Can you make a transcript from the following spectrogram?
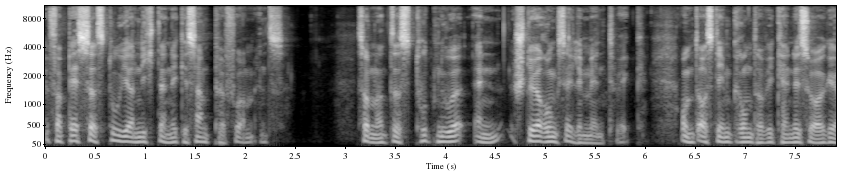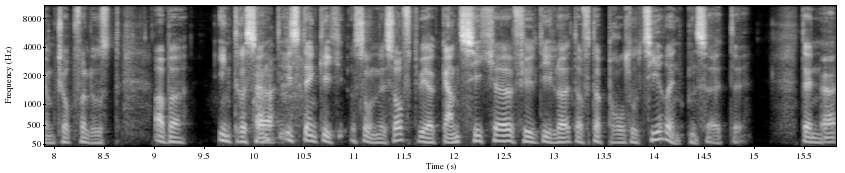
verbesserst du ja nicht deine Gesamtperformance sondern das tut nur ein Störungselement weg. Und aus dem Grund habe ich keine Sorge am Jobverlust. Aber interessant ja. ist, denke ich, so eine Software ganz sicher für die Leute auf der produzierenden Seite. Denn ja,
